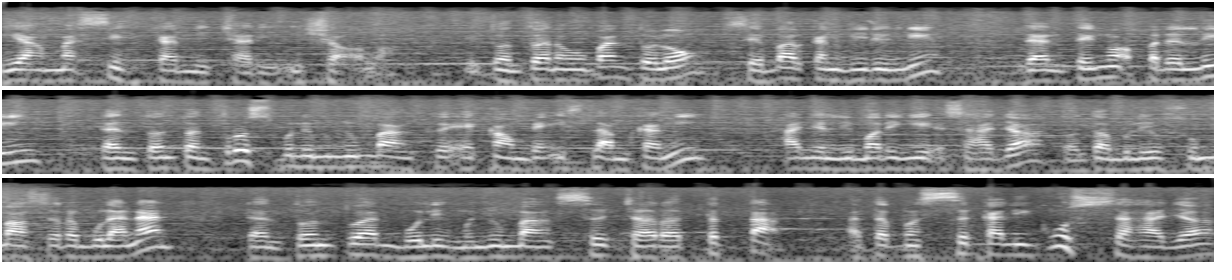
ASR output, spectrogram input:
yang masih kami cari insya-Allah. Tuan-tuan dan puan tolong sebarkan video ini dan tengok pada link dan tuan-tuan terus boleh menyumbang ke akaun Bank Islam kami. Hanya RM5 sahaja. Tuan-tuan boleh sumbang secara bulanan. Dan tuan-tuan boleh menyumbang secara tetap ataupun sekaligus sahaja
